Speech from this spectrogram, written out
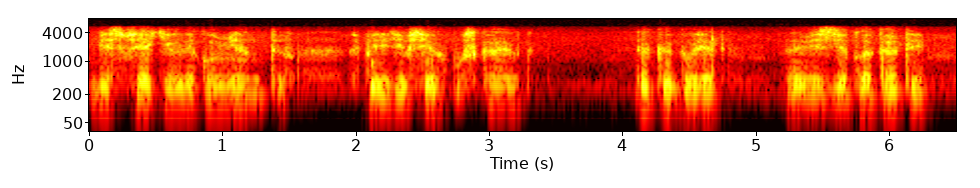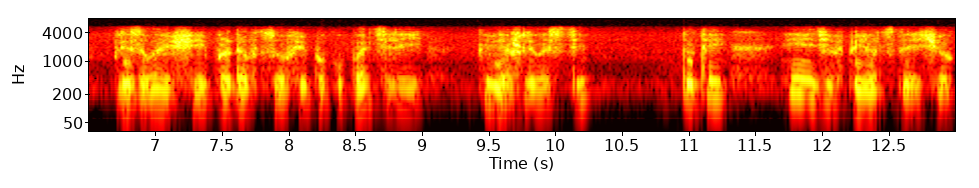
без всяких документов, впереди всех пускают. Так как говорят, везде плакаты, призывающие продавцов и покупателей к вежливости, то ты иди вперед, старичок,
